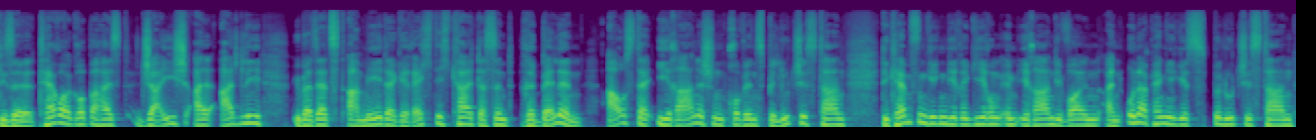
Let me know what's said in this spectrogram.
Diese Terrorgruppe heißt Jaish al-Adli, übersetzt Armee der Gerechtigkeit. Das sind Rebellen aus der iranischen Provinz Belutschistan. Die kämpfen gegen die Regierung im Iran, die wollen ein unabhängiges Belutschistan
